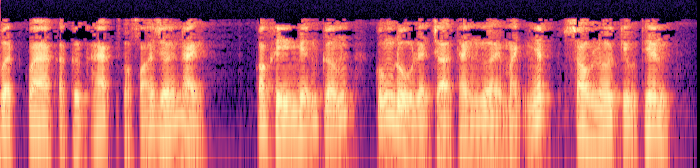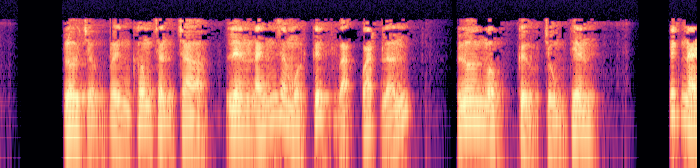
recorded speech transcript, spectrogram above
vượt qua cả cực hạn của cõi giới này. Có khi miễn cưỡng cũng đủ để trở thành người mạnh nhất sau lôi cửu thiên. Lôi trưởng Vinh không chần chờ, liền đánh ra một kích và quát lớn, lôi ngục cửu trùng thiên. Kích này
